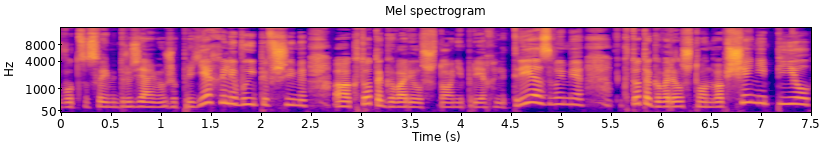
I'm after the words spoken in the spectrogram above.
вот со своими друзьями уже приехали выпившими, э, кто-то говорил, что они приехали трезвыми, кто-то говорил, что он вообще не пил,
